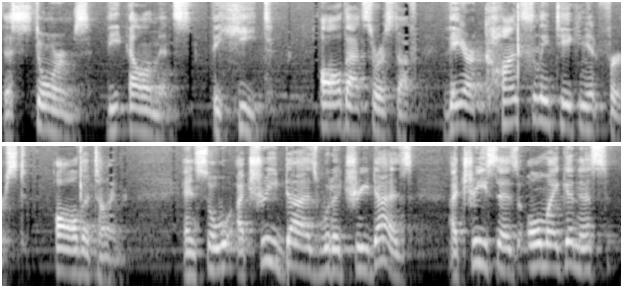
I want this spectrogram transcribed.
the storms, the elements, the heat, all that sort of stuff. They are constantly taking it first, all the time. And so a tree does what a tree does. A tree says, Oh my goodness,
